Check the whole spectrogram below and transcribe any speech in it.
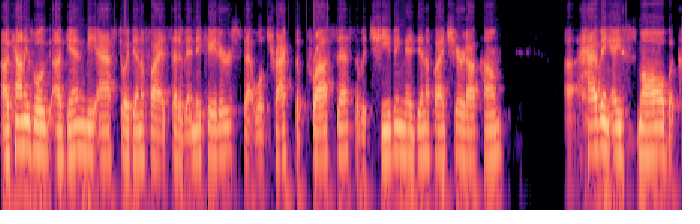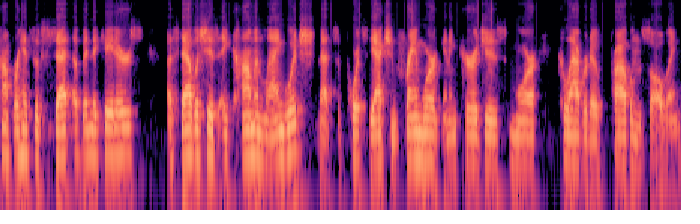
Uh, counties will again be asked to identify a set of indicators that will track the process of achieving the identified shared outcome. Uh, having a small but comprehensive set of indicators establishes a common language that supports the action framework and encourages more collaborative problem solving.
